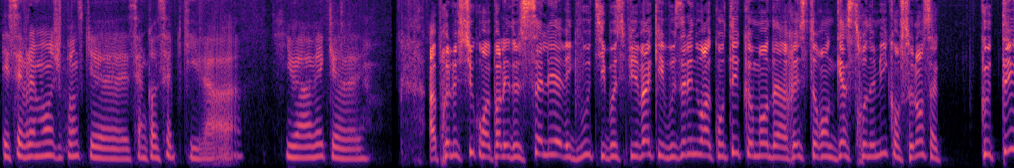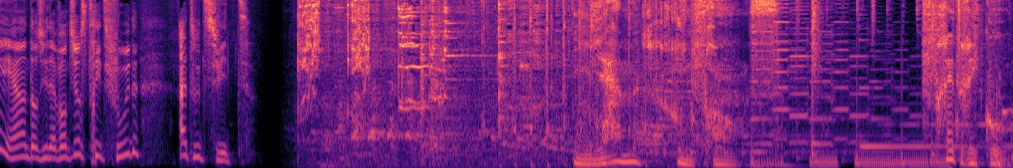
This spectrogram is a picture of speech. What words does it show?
Et c'est vraiment, je pense que c'est un concept qui va, qui va avec. Euh. Après le sucre, on va parler de salé avec vous, Thibaut Spivak, et vous allez nous raconter comment d'un restaurant gastronomique, on se lance à côté hein, dans une aventure street food. À tout de suite. Miam in France. Frédérico.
